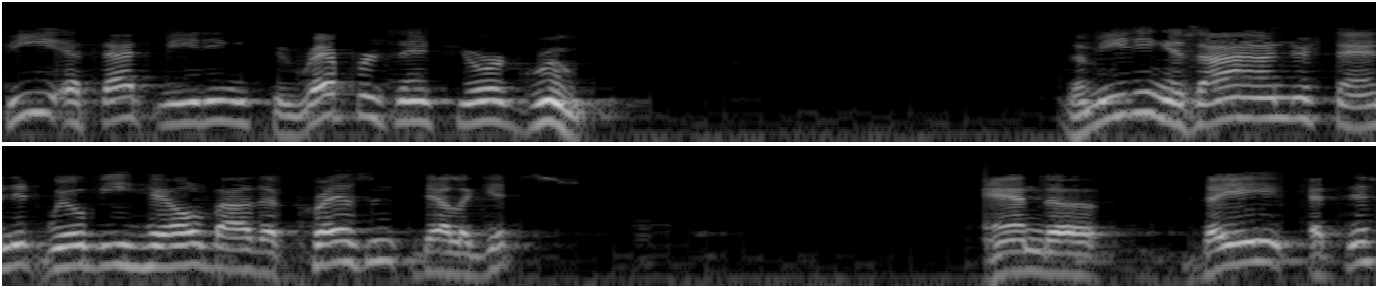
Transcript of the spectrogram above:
be at that meeting to represent your group. The meeting, as I understand it, will be held by the present delegates, and uh, they, at this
